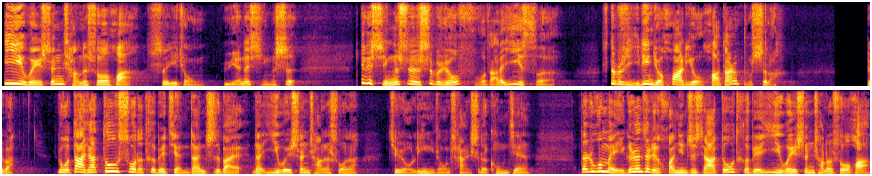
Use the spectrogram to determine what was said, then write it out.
意味深长的说话是一种语言的形式。这个形式是不是有复杂的意思？是不是一定就话里有话？当然不是了，对吧？如果大家都说的特别简单直白，那意味深长的说呢，就有另一种阐释的空间。但如果每个人在这个环境之下都特别意味深长的说话，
